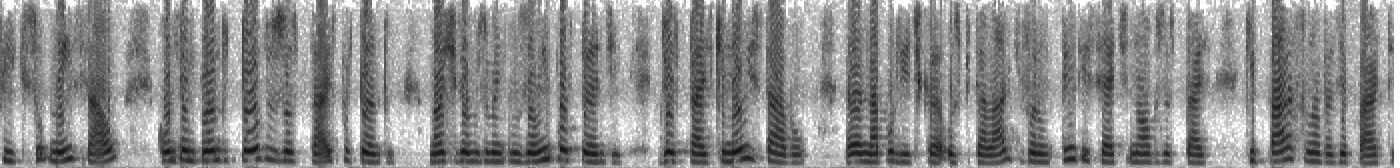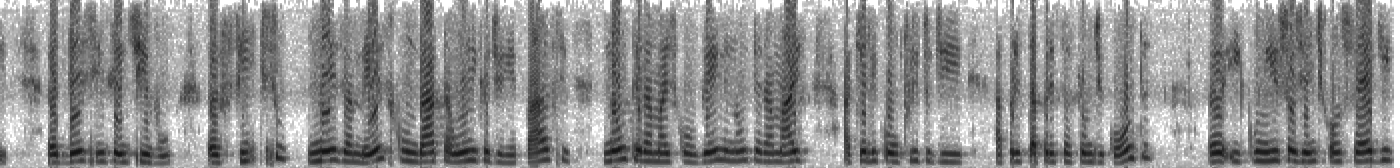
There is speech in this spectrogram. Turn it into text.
fixo mensal, contemplando todos os hospitais, portanto, nós tivemos uma inclusão importante de hospitais que não estavam uh, na política hospitalar, que foram 37 novos hospitais que passam a fazer parte uh, desse incentivo uh, fixo, mês a mês, com data única de repasse, não terá mais convênio, não terá mais aquele conflito de da prestação de contas, uh, e com isso a gente consegue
